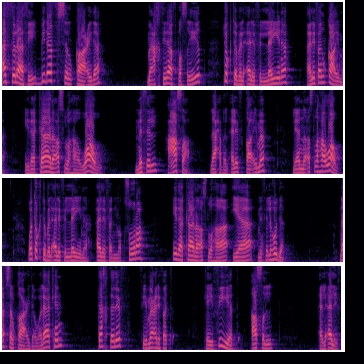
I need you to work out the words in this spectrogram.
الثلاثي بنفس القاعدة مع اختلاف بسيط تكتب الألف اللينة ألفا قائمة. إذا كان أصلها واو مثل عصا. لاحظ الألف قائمة لأن أصلها واو وتكتب الألف اللينة ألفا مقصورة إذا كان أصلها ياء مثل هدى. نفس القاعدة ولكن تختلف في معرفة كيفية أصل الألف.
